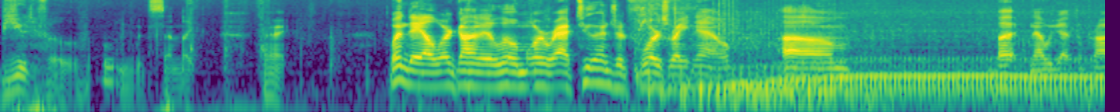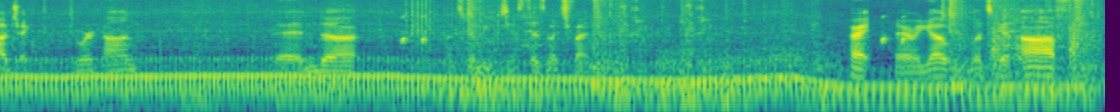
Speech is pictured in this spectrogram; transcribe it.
beautiful. Ooh, with sunlight. Alright. One day I'll work on it a little more. We're at 200 floors right now. Um, but now we got the project to work on. And uh, that's going to be just as much fun. Alright, there we go. Let's get off.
